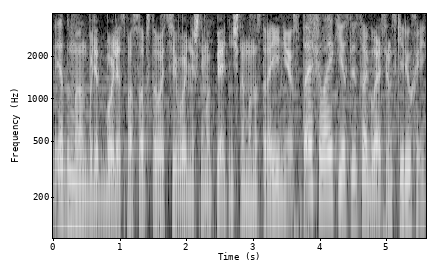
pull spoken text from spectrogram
я думаю, он будет более способствовать сегодняшнему пятничному настроению. Ставь лайк, если согласен с Кирюхой.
